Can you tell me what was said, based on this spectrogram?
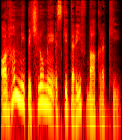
اور ہم نے پچھلوں میں اس کی تعریف باق رکھی۔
